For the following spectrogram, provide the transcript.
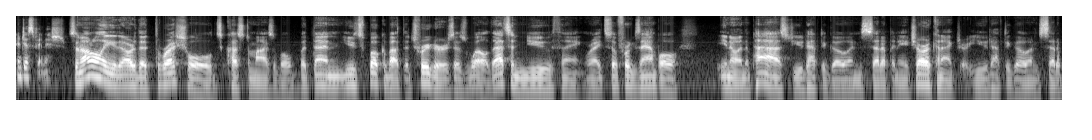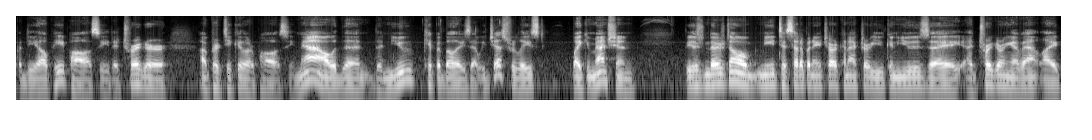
and just finish. So not only are the thresholds customizable, but then you spoke about the triggers as well. That's a new thing, right? So for example, you know, in the past, you'd have to go and set up an HR connector. You'd have to go and set up a DLP policy to trigger a particular policy. Now, the the new capabilities that we just released, like you mentioned, there's, there's no need to set up an HR connector. You can use a, a triggering event like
